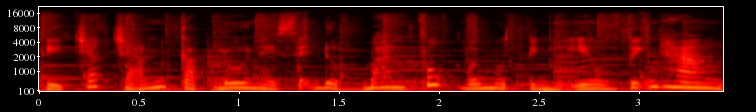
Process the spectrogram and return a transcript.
thì chắc chắn cặp đôi này sẽ được ban phúc với một tình yêu vĩnh hằng.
